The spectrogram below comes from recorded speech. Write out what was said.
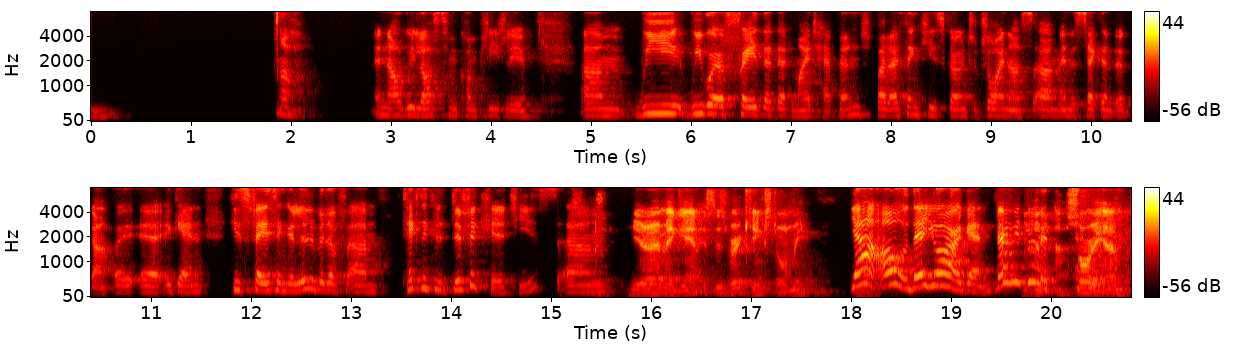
Mm. Oh, and now we lost him completely. Um, we we were afraid that that might happen, but I think he's going to join us um, in a second uh, again. He's facing a little bit of um, technical difficulties. Um. Here I am again. Is this working, Stormy? Yeah. Oh, there you are again. Very good. I'm sorry. I'm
